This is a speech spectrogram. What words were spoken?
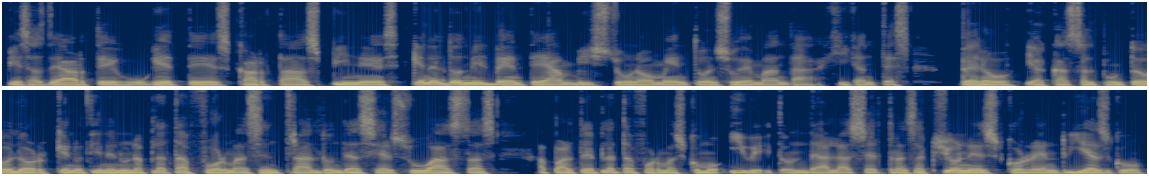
piezas de arte, juguetes, cartas, pines, que en el 2020 han visto un aumento en su demanda gigantesca. Pero, y acá está el punto de dolor, que no tienen una plataforma central donde hacer subastas, aparte de plataformas como eBay, donde al hacer transacciones corren riesgo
